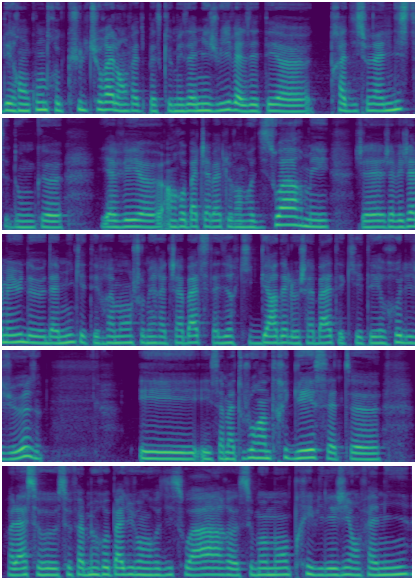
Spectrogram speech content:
des rencontres culturelles en fait, parce que mes amies juives, elles étaient euh, traditionnalistes, donc il y avait un repas de Shabbat le vendredi soir, mais j'avais jamais eu d'amis qui étaient vraiment chômères de Shabbat, c'est-à-dire qui gardaient le Shabbat et qui étaient religieuses. Et, ça m'a toujours intrigué cette euh, voilà ce, fameux repas du vendredi soir, euh, ce moment privilégié en famille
